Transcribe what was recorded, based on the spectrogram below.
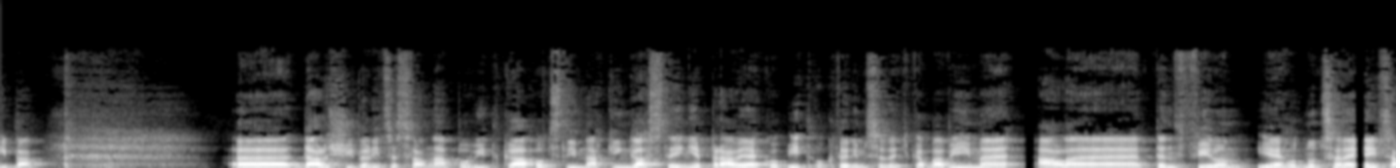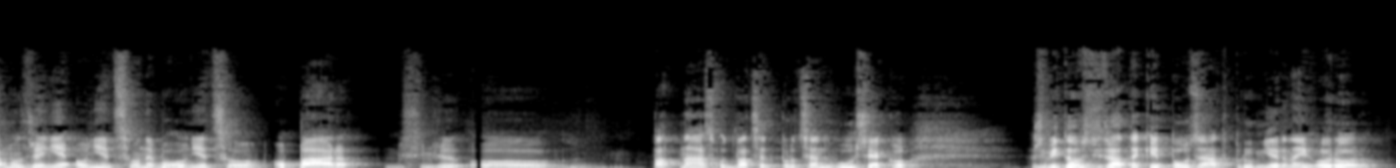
chyba. Uh, další velice slavná povídka od Stephena Kinga, stejně právě jako It, o kterým se teďka bavíme, ale ten film je hodnocený samozřejmě o něco nebo o něco, o pár, myslím, že o 15, o 20% hůř, jako Hřbitov zvířátek je pouze nadprůměrný horor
